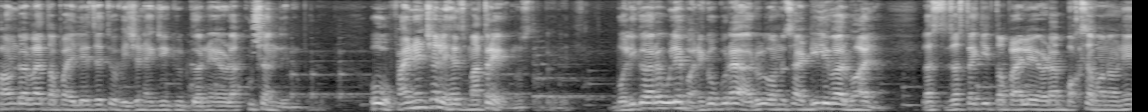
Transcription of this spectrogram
फाउन्डरलाई तपाईँले चाहिँ त्यो भिजन एक्जिक्युट गर्ने एउटा कुसन दिनु पऱ्यो हो फाइनेन्सियल हेल्थ मात्रै हेर्नुहोस् तपाईँले। भोलि गएर उसले भनेको कुराहरू अनुसार डेलिभर भएन। जस्तै कि तपाईँले एउटा बक्सा बनाउने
